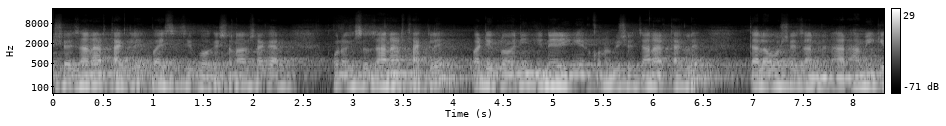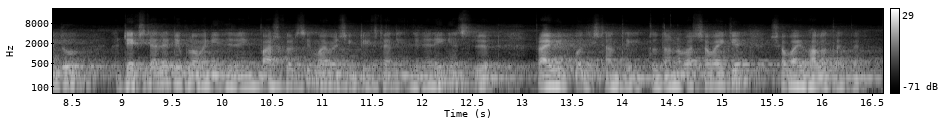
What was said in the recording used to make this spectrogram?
বিষয় জানার থাকলে বা এসএসসি ভোকেশনাল শাখার কোনো কিছু জানার থাকলে বা ডিপ্লোমা ইঞ্জিনিয়ারিংয়ের কোনো বিষয় জানার থাকলে, তাহলে অবশ্যই জানবেন। আর আমি কিন্তু টেক্সটাইলে ডিপ্লোমা ইন ইঞ্জিনিয়ারিং পাশ করছি, Mymensingh textile engineering institute private প্রতিষ্ঠান থেকে। তো ধন্যবাদ সবাইকে, সবাই ভালো থাকবেন।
